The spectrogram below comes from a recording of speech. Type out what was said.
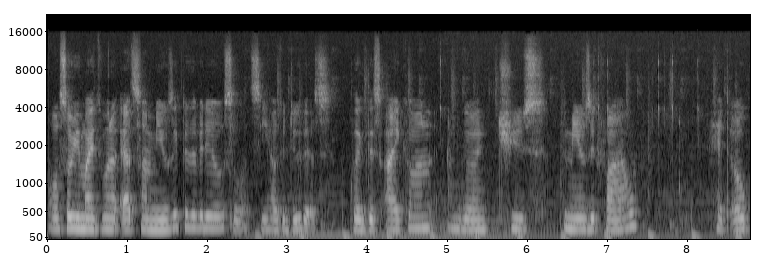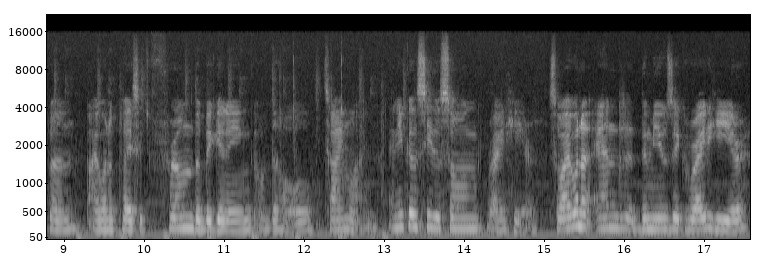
Also you might want to add some music to the video so let's see how to do this. Click this icon, I'm going to choose the music file, hit open. I want to place it from the beginning of the whole timeline. And you can see the song right here. So I want to end the music right here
